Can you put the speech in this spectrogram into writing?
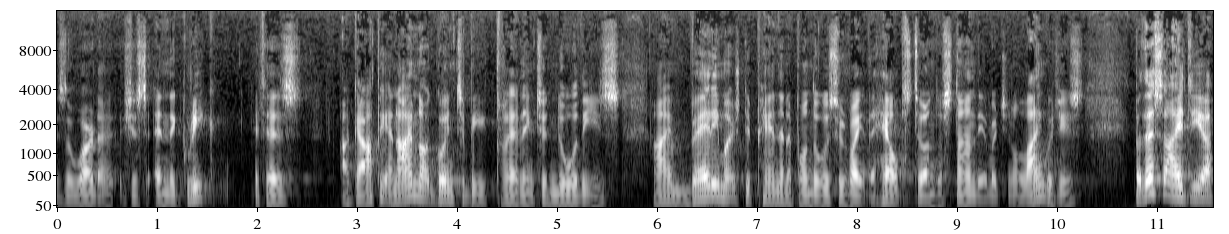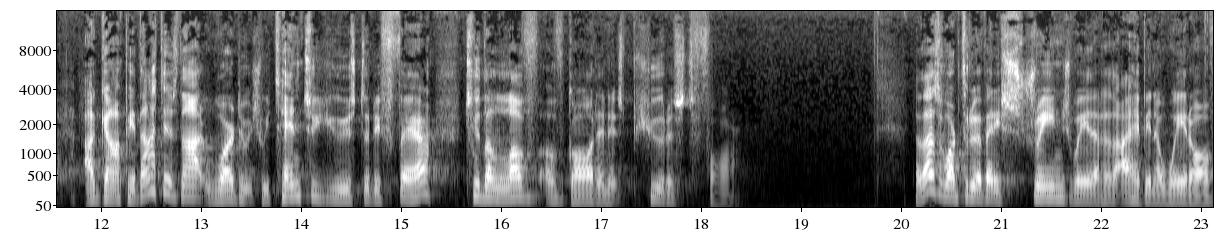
is the word, uh, which is in the Greek, it is agape. And I'm not going to be pretending to know these. I'm very much dependent upon those who write the helps to understand the original languages. But this idea, agape, that is that word which we tend to use to refer to the love of God in its purest form. Now, that's a word through a very strange way that I have been aware of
